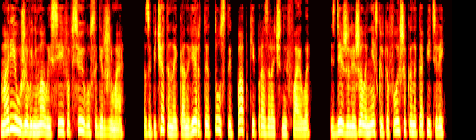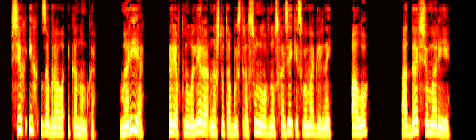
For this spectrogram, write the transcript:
Мария уже вынимала из сейфа все его содержимое. Запечатанные конверты, толстые папки, прозрачные файлы. Здесь же лежало несколько флешек и накопителей. Всех их забрала экономка. «Мария!» — рявкнула Лера, на что-то быстро сунула в нос хозяйки свой мобильный. «Алло?» «Отдай все Марии!»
